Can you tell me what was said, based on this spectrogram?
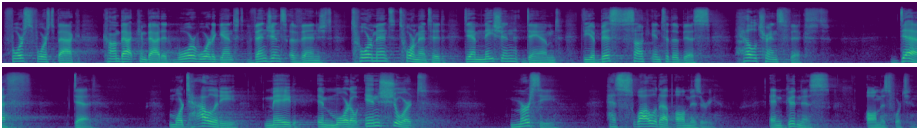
force forced back, combat combated, war warred against, vengeance avenged torment tormented, damnation damned, the abyss sunk into the abyss, hell transfixed, death dead, mortality made immortal. In short, mercy has swallowed up all misery, and goodness all misfortune.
